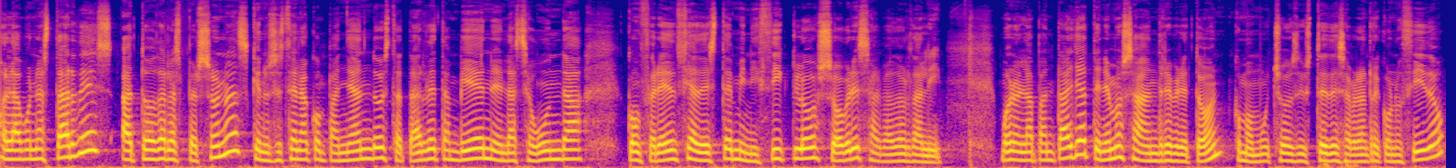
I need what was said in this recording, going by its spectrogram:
Hola, buenas tardes a todas las personas que nos estén acompañando esta tarde también en la segunda conferencia de este miniciclo sobre Salvador Dalí. Bueno, en la pantalla tenemos a André Breton, como muchos de ustedes habrán reconocido,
